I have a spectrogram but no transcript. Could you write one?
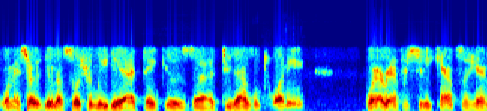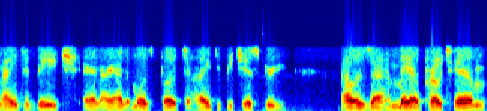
when I started doing on social media, I think it was uh, 2020 when I ran for city council here in Huntington Beach, and I had the most votes in Huntington Beach history. I was uh, mayor pro tem,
